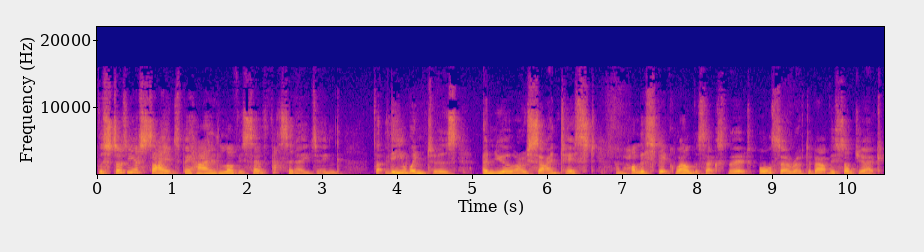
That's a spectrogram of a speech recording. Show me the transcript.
The study of science behind love is so fascinating that Lee Winters, a neuroscientist and holistic wellness expert, also wrote about this subject.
